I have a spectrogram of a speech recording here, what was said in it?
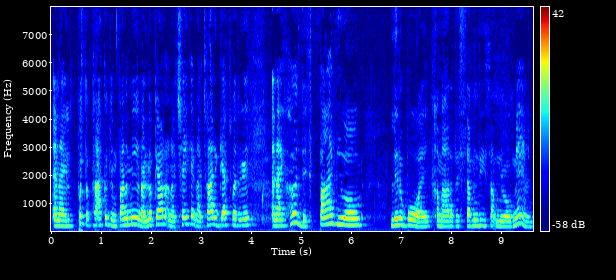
and I put the package in front of me, and I look at it, and I shake it, and I try to guess what it is. And I heard this five-year-old little boy come out of this 70-something-year-old man.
